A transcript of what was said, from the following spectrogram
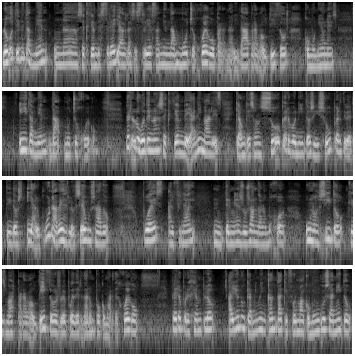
Luego tiene también una sección de estrellas. Las estrellas también dan mucho juego para Navidad, para bautizos, comuniones y también da mucho juego pero luego tiene una sección de animales que aunque son súper bonitos y súper divertidos y alguna vez los he usado, pues al final mm, terminas usando a lo mejor un osito que es más para bautizos, le puedes dar un poco más de juego, pero por ejemplo hay uno que a mí me encanta que forma como un gusanito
